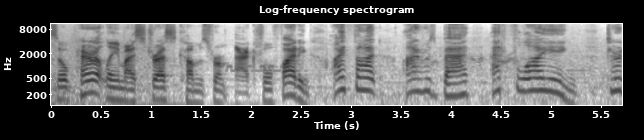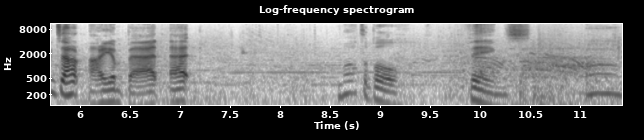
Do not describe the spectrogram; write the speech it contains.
So apparently my stress comes from actual fighting. I thought I was bad at flying. Turns out I am bad at multiple things. Oh,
